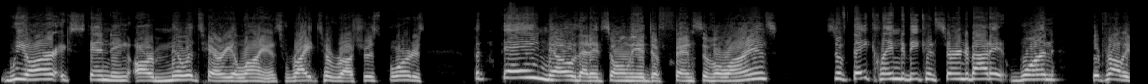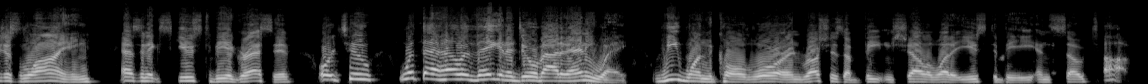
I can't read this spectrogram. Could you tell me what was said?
we are extending our military alliance right to Russia's borders. But they know that it's only a defensive alliance. So if they claim to be concerned about it, one, they're probably just lying as an excuse to be aggressive. Or two, what the hell are they going to do about it anyway? We won the Cold War, and Russia's a beaten shell of what it used to be and so tough.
